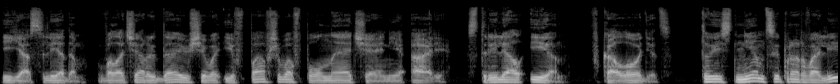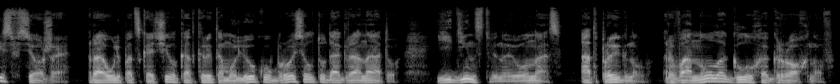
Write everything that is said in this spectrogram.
и я следом, волоча рыдающего и впавшего в полное отчаяние Ари. Стрелял Иоанн, в колодец. То есть немцы прорвались все же. Рауль подскочил к открытому люку, бросил туда гранату, единственную у нас, отпрыгнул, рвануло, глухо грохнув.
